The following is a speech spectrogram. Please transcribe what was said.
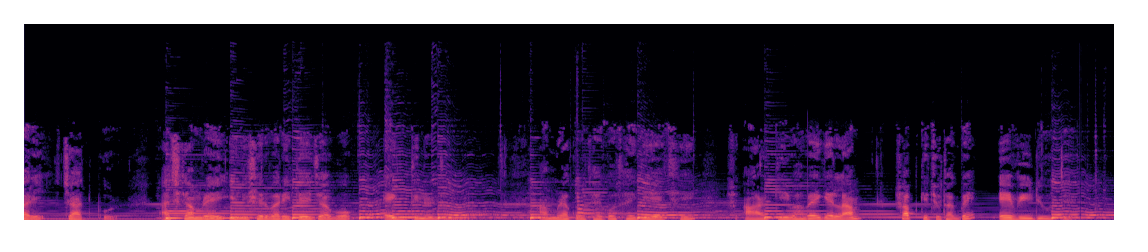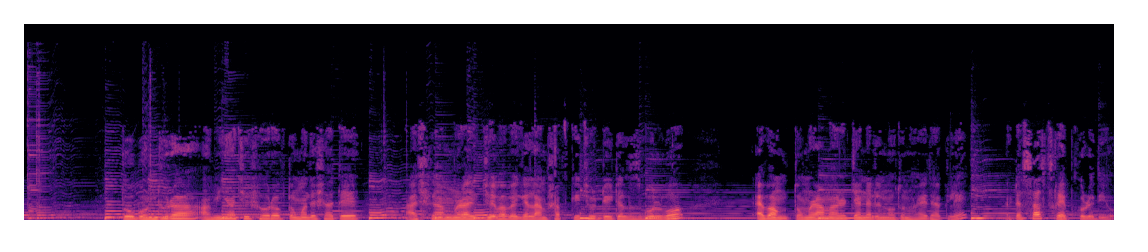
বাড়ি চাঁদপুর। আজকে আমরা এই ইলিশের বাড়িতে যাব একদিনের জন্য। আমরা কোথায় কোথায় গিয়েছি, আর কীভাবে গেলাম সব কিছু থাকবে এই ভিডিওতে। তো বন্ধুরা, আমি আছি সৌরভ তোমাদের সাথে। আজকে আমরা যেভাবে গেলাম সব কিছু ডিটেলস বলব। এবং তোমরা আমার চ্যানেলে নতুন হয়ে থাকলে একটা সাবস্ক্রাইব করে দিও।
